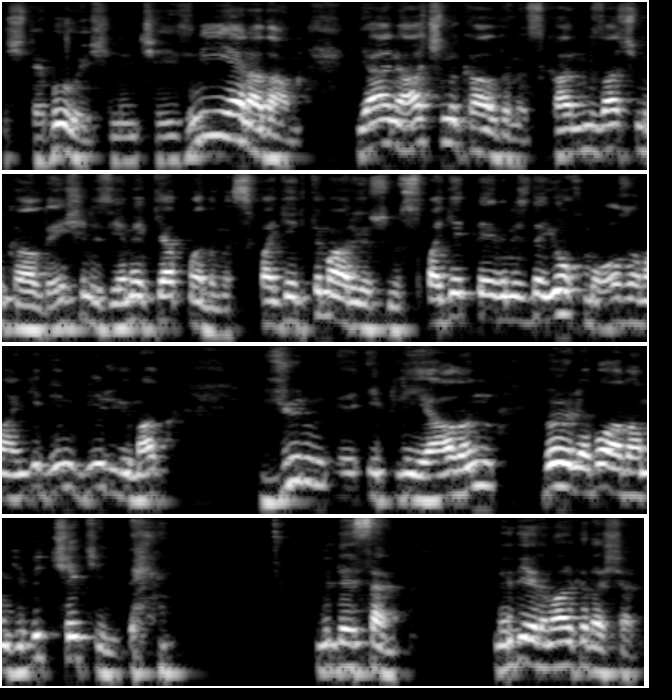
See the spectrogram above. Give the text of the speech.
İşte bu işinin çeyizini yiyen adam. Yani aç mı kaldınız? Karnınız aç mı kaldı? Eşiniz yemek yapmadı mı? Spagetti mi arıyorsunuz? Spagetti evinizde yok mu? O zaman gidin bir yumak yün e, ipliği alın böyle bu adam gibi çekin mi desem. Ne diyelim arkadaşlar.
